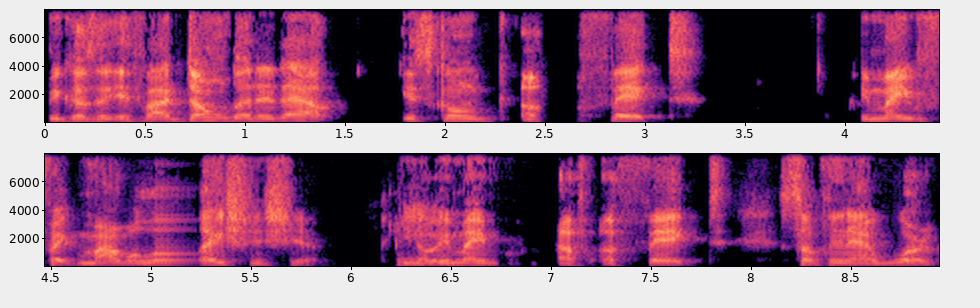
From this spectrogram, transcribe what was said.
because if I don't let it out, it's going to affect. It may affect my relationship. You know, it may affect something at work.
